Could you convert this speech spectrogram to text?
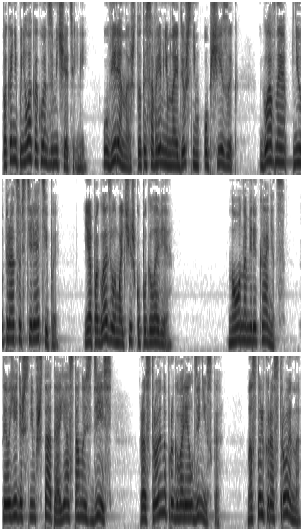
пока не поняла, какой он замечательный. Уверена, что ты со временем найдешь с ним общий язык. Главное, не упираться в стереотипы». Я погладила мальчишку по голове. «Но он американец. Ты уедешь с ним в Штаты, а я останусь здесь», — расстроенно проговорил Дениска. Настолько расстроенно,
